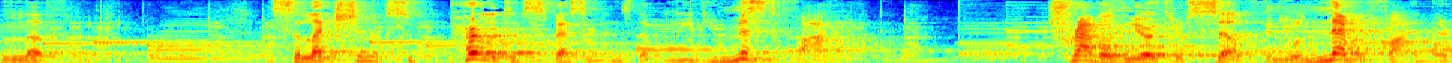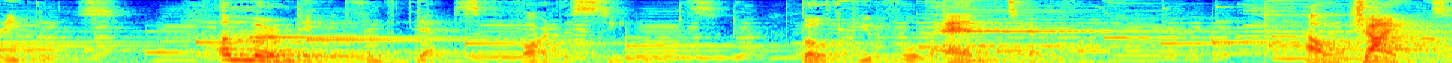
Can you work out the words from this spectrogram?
lovely people, a selection of superlative specimens that will leave you mystified. Travel the earth yourself, and you will never find their equals. A mermaid from the depths of the farthest seas, both beautiful and terrifying. Our giant,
